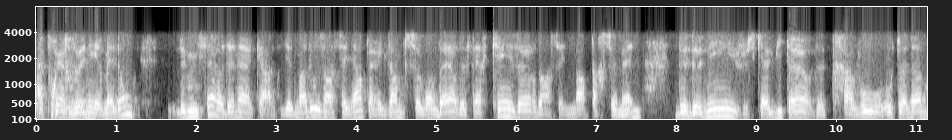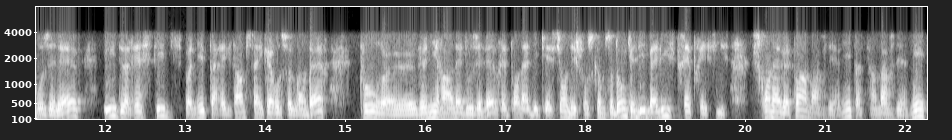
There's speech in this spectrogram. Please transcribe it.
elle pourrait revenir. Mais donc, le ministère a donné un cadre. Il a demandé aux enseignants, par exemple, secondaires, de faire 15 heures d'enseignement par semaine, de donner jusqu'à 8 heures de travaux autonomes aux élèves et de rester disponible, par exemple, 5 heures au secondaire pour euh, venir en aide aux élèves, répondre à des questions, des choses comme ça. Donc, il y a des balises très précises. Ce qu'on n'avait pas en mars dernier, parce qu'en mars dernier,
